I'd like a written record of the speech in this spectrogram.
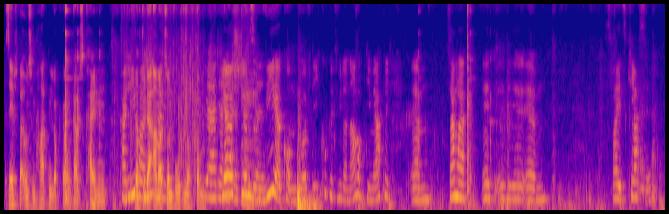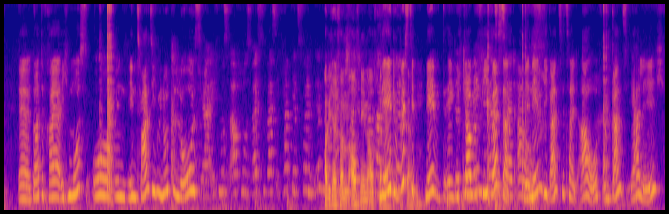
Selbst bei uns im harten Lockdown gab es keinen. Kein der Amazon-Bote noch kommen. Ja, der Ja, stimmt. Schlüssel. Wie er kommen durfte. Ich gucke jetzt wieder nach, ob die Merkel, ähm, sag mal, äh, äh, äh, ähm, das war jetzt klasse. Äh, Dorte Freier, ich muss oh, in, in 20 Minuten los. Ja, ich muss auch los. Weißt du was? Ich habe jetzt vorhin irgendwann. Hab ich euch vom Aufnehmen aufgehalten? Nee, du Ja. bist die, nee, äh, Wir ich glaube nehmen die viel ganze besser. Zeit auf. Wir nehmen die ganze Zeit auf und ganz ehrlich,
